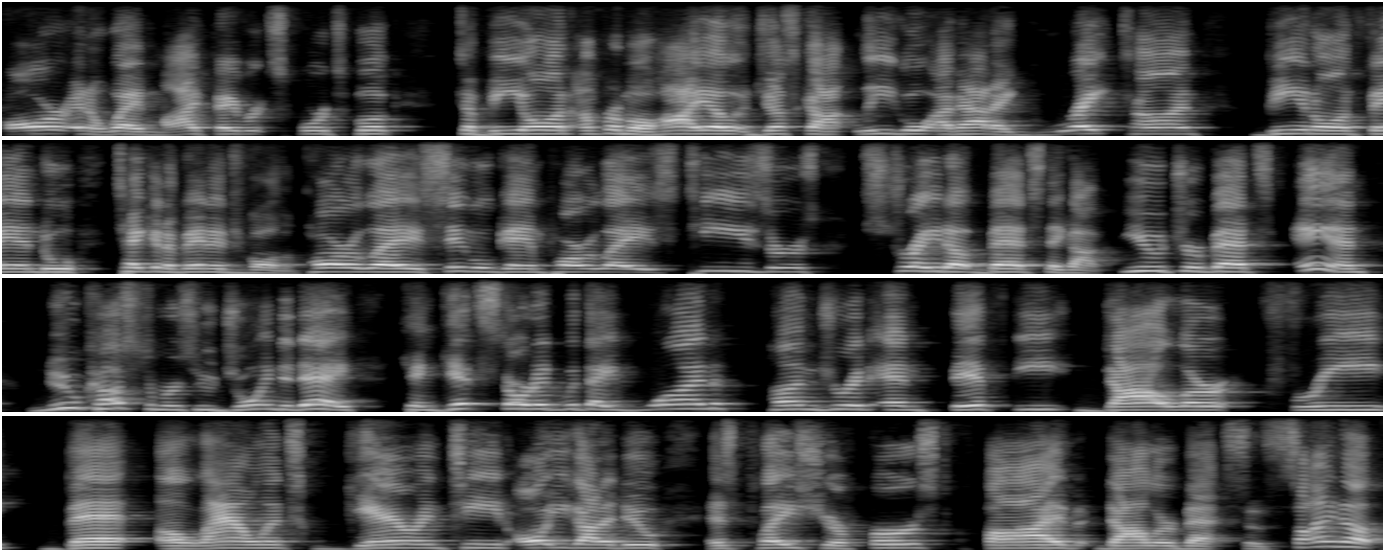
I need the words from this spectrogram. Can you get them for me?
far and away my favorite sports book to be on. I'm from Ohio. It just got legal. I've had a great time being on FanDuel, taking advantage of all the parlays, single game parlays, teasers, straight up bets. They got future bets and new customers who join today can get started with a $150 free bet allowance guaranteed. All you got to do is place your first $5 bet. So sign up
